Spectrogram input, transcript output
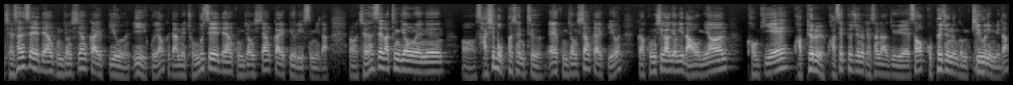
재산세에 대한 공정시장 가액 비율이 있고요. 그 다음에 종부세에 대한 공정시장 가액 비율이 있습니다. 어, 재산세 같은 경우에는 어, 45%의 공정시장 가액 비율, 그러니까 공시가격이 나오면 거기에 과표를 과세 표준을 계산하기 위해서 곱해주는 건 비율입니다.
